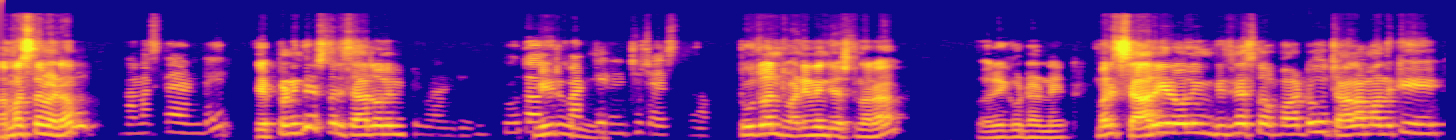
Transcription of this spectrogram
నమస్తే మేడం. నమస్తే అండి. ఎప్పటి నుంచి చేస్తారు శారీ రోలింగ్ మీరు- టూ థౌసండ్ ట్వంటీ నుంచి చేస్తున్నారా? వెరీ గుడ్ అండి. మరి శారీ రోలింగ్ బిజినెస్తో పాటు చాలా మందికి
